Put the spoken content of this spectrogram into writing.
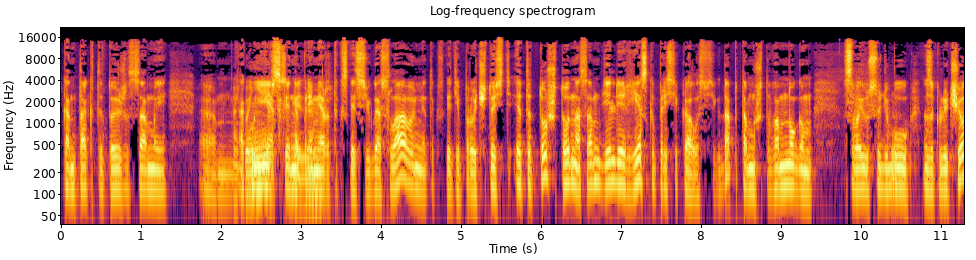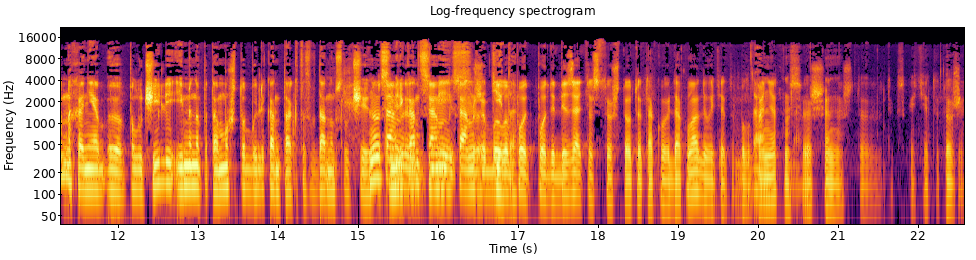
контакты той же самой эм, Акуневской, например, да. так сказать, с югославами, так сказать, и прочее. То есть это то, что на самом деле резко пресекалось всегда, потому что во многом свою судьбу заключенных они э, получили именно потому, что были контакты в данном случае ну, с там, американцами. Там, там же было под, под обязательство что-то такое докладывать. Это было да, понятно да. совершенно, что, так сказать, это тоже.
